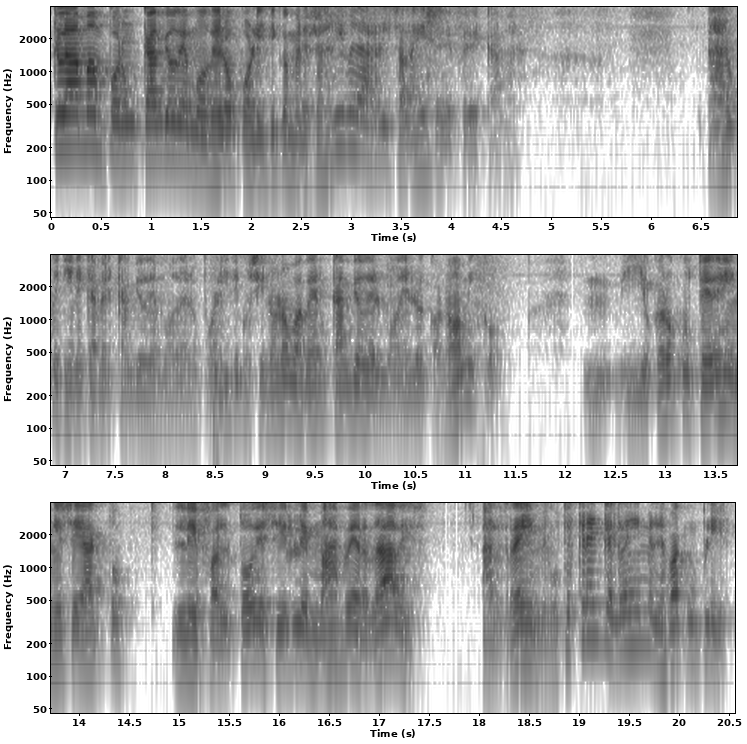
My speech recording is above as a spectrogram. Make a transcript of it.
claman por un cambio de modelo político en Venezuela. A mí me da risa la gente de Fede Cámara. Claro que tiene que haber cambio de modelo político, si no, no va a haber cambio del modelo económico. Mm, y yo creo que ustedes en ese acto le faltó decirle más verdades al régimen. ¿Ustedes creen que el régimen les va a cumplir?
